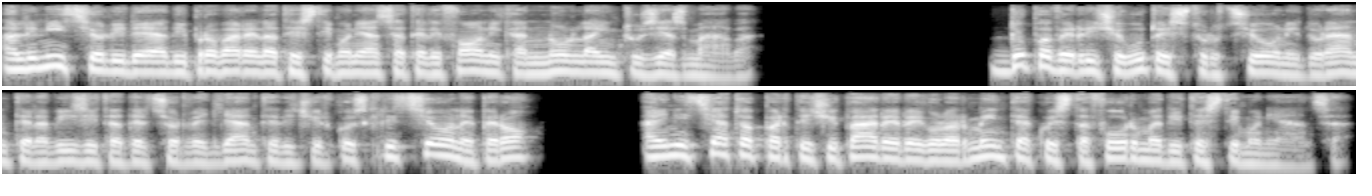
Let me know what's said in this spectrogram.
All'inizio l'idea di provare la testimonianza telefonica non la entusiasmava. Dopo aver ricevuto istruzioni durante la visita del sorvegliante di circoscrizione, però, ha iniziato a partecipare regolarmente a questa forma di testimonianza.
